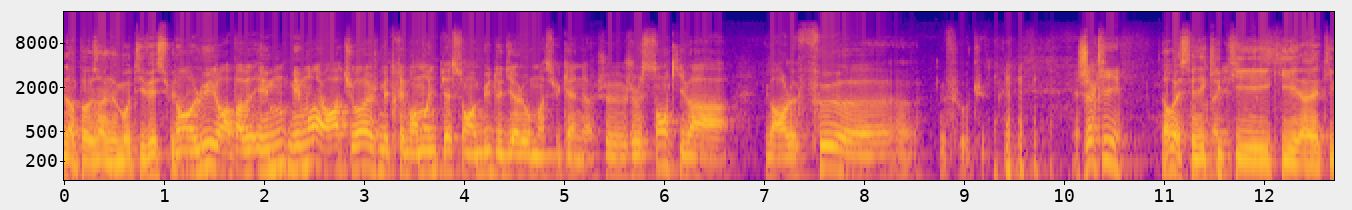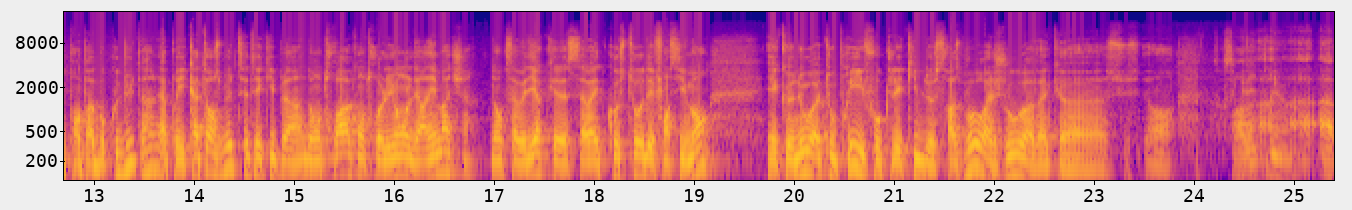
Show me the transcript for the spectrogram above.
n'a pas besoin de le motiver celui-là. Non, lui, il aura pas. et mais moi, alors, tu vois, je mettrais vraiment une pièce sur un but de Diallo, moi, ce week-end. Je, sens qu'il va, il va avoir le feu, euh, le feu au cul. Jackie, Non, mais c'est une équipe qui qui, euh, qui prend pas beaucoup de buts. Hein. Elle a pris 14 buts cette équipe-là, hein, dont 3 contre Lyon le dernier match. Donc ça veut dire que ça va être costaud défensivement et que nous, à tout prix, il faut que l'équipe de Strasbourg, elle joue avec euh, su- en- Ses en- qualités, hein. à- à-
